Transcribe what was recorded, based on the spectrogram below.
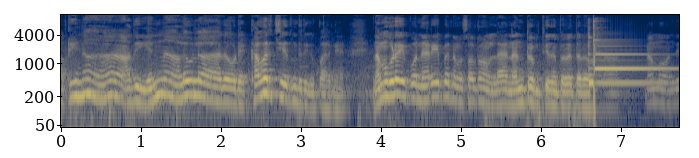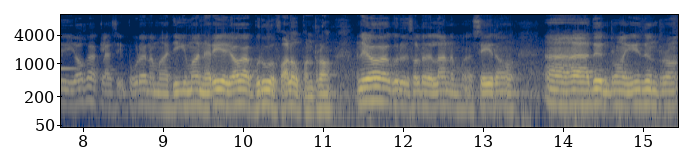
அப்படின்னா அது என்ன அளவில் அதோடைய கவர்ச்சி இருந்திருக்கு பாருங்க. நம்ம கூட இப்போ நிறைய பேர் நம்ம சொல்கிறோம்ல நன்றும் தீதும் பிற நம்ம வந்து யோகா கிளாஸ் இப்போ கூட நம்ம அதிகமாக நிறைய யோகா குருவை ஃபாலோ பண்ணுறோம் அந்த யோகா குரு சொல்கிறதெல்லாம் நம்ம செய்கிறோம் அதுன்றோம் இதுன்றோம்.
